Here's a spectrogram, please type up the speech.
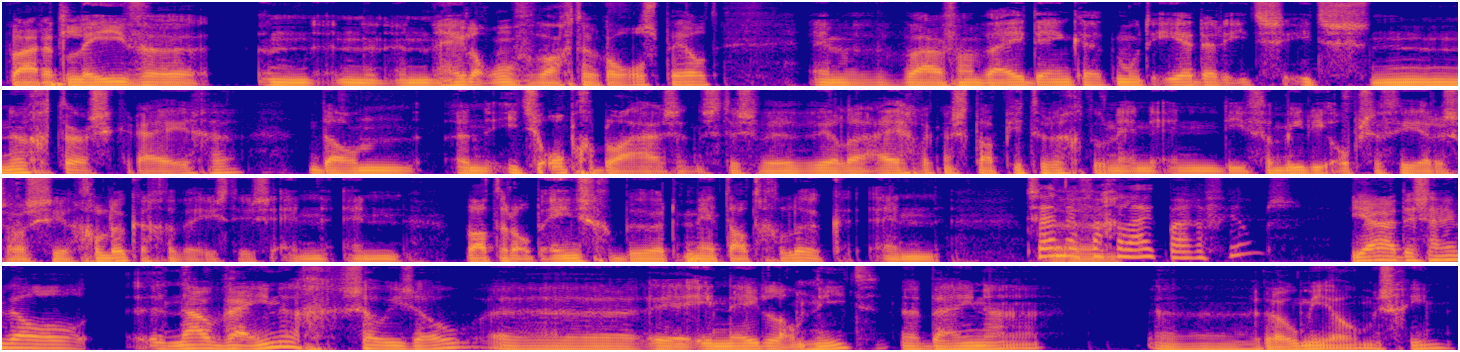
waar het leven een, een, een hele onverwachte rol speelt. En waarvan wij denken, het moet eerder iets, iets nuchters krijgen dan een, iets opgeblazens. Dus we willen eigenlijk een stapje terug doen en, en die familie observeren zoals ze gelukkig geweest is. En, en wat er opeens gebeurt met dat geluk. En, Zijn er eh, vergelijkbare films? ja, er zijn wel, eh, nou weinig sowieso. Eh, in Nederland niet, bijna. Romeo misschien.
